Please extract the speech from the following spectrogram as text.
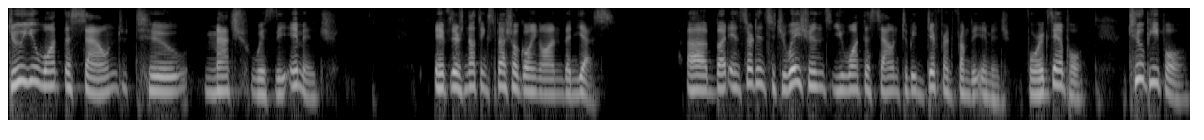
Do you want the sound to match with the image? If there's nothing special going on, then yes. Uh, but in certain situations, you want the sound to be different from the image. For example, two people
